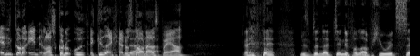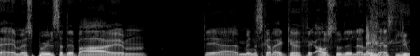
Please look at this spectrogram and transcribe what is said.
enten går du ind, eller også går du ud. Jeg gider ikke at du Ja, står der og spærrer. ligesom den der Jennifer Love Hewitt-serie med spøgelser, det er bare... Øhm, det er mennesker, der ikke fik afsluttet et eller andet i deres liv.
